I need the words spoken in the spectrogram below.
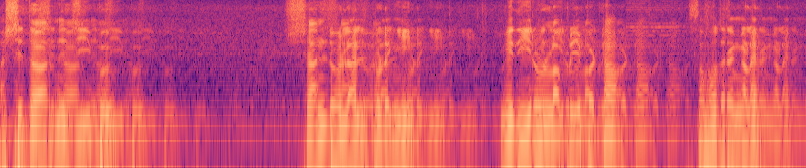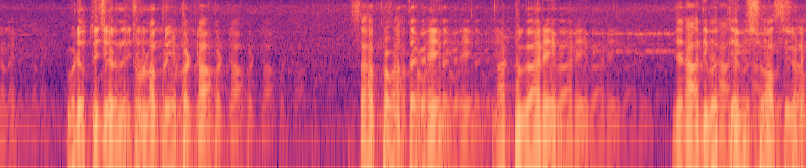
അഷിത നജീബ് ഷാൻഡോലാൽ തുടങ്ങി വേദിയിലുള്ള പ്രിയപ്പെട്ട സഹോദരങ്ങളെ ഇവിടെ ഒത്തുചേർന്നിട്ടുള്ള പ്രിയപ്പെട്ട സഹപ്രവർത്തകരെയും നാട്ടുകാരെയും ജനാധിപത്യ വിശ്വാസികളെ.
